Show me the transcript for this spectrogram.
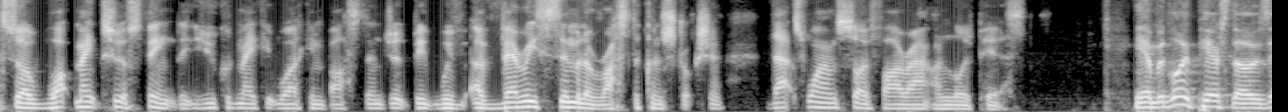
So, what makes us think that you could make it work in Boston just with a very similar roster construction? That's why I'm so far out on Lloyd Pierce. Yeah, but Lloyd Pierce, though, is,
